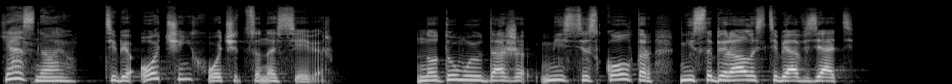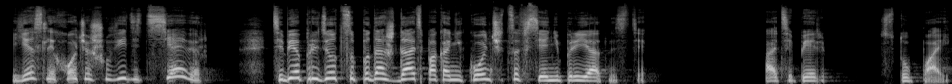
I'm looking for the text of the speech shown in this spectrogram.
я знаю, тебе очень хочется на север. Но, думаю, даже миссис Колтер не собиралась тебя взять. Если хочешь увидеть север, тебе придется подождать, пока не кончатся все неприятности. А теперь ступай.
